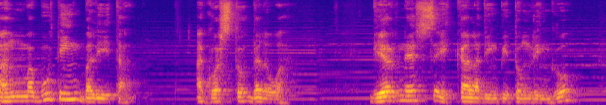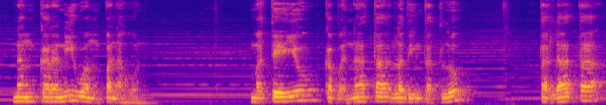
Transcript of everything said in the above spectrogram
Ang Mabuting Balita Agosto 2 Biyernes sa ikalabing pitong linggo ng karaniwang panahon. Mateo Kabanata 13 Talata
